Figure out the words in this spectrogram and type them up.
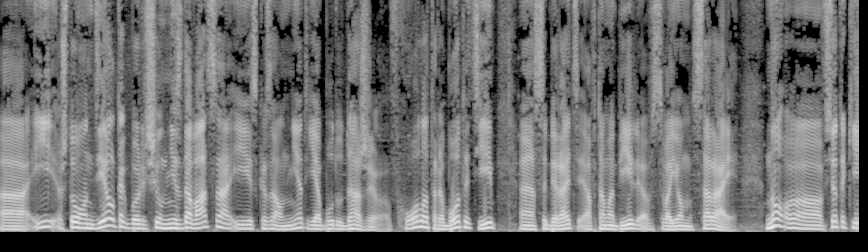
А, и что он делал, как бы решил не сдаваться и сказал, нет, я буду даже в холод работать и э, собирать автомобиль в своем сарае. Но все-таки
